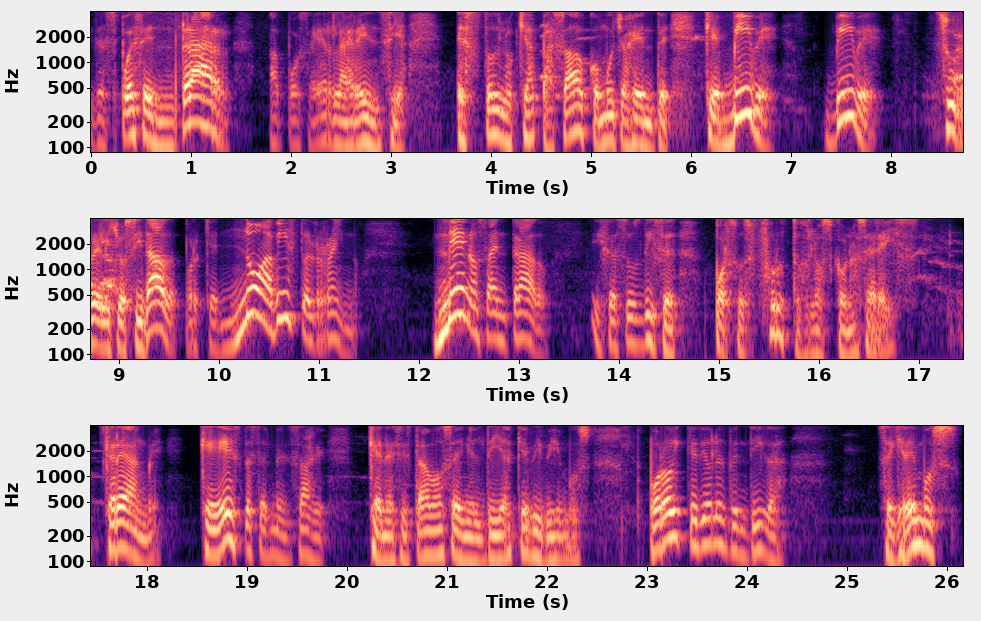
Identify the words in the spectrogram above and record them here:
y después entrar a poseer la herencia. Esto es lo que ha pasado con mucha gente que vive, vive su religiosidad porque no ha visto el reino, menos ha entrado. Y Jesús dice, por sus frutos los conoceréis. Créanme que este es el mensaje que necesitamos en el día que vivimos. Por hoy que Dios les bendiga. Seguiremos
